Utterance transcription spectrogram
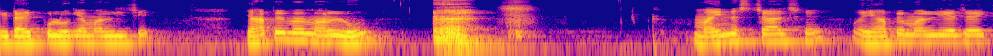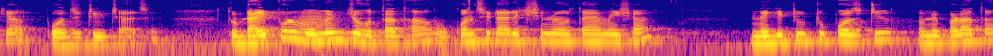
ये डाइपोल हो गया, मान लीजिए। यहाँ पे मैं मान लूँ, माइनस चार्ज है और यहाँ पे मान लिया जाए क्या? पॉजिटिव चार्ज है। तो डाइपोल मोमेंट जो होता था, वो कौन सी डायरेक्शन में होता है हमेशा? नेगेटिव टू पॉजिटिव हमने पढ़ा था।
